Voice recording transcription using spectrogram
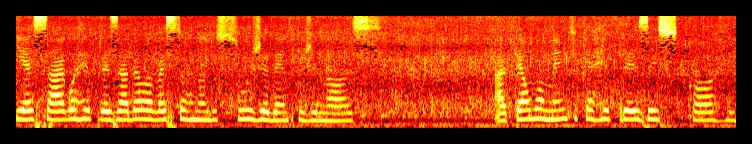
e essa água represada ela vai se tornando suja dentro de nós, até o momento que a represa escorre.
